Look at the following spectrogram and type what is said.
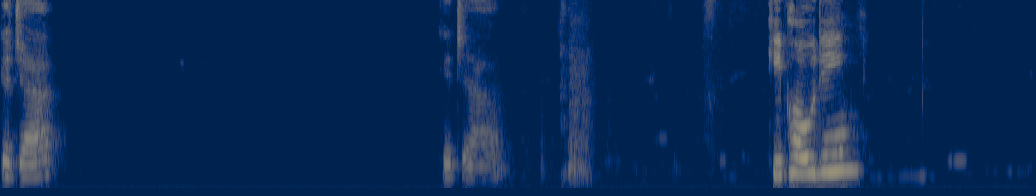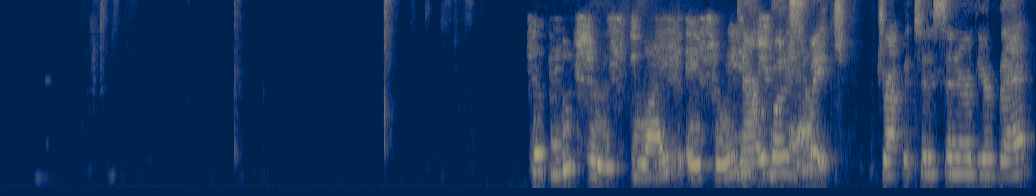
Good job. Good job. Keep holding. The Bluetooth device is ready Now we're going to switch. Drop it to the center of your back.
